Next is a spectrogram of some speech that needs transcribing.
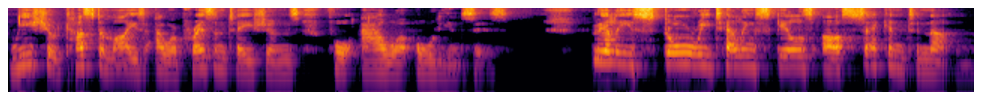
we should customize our presentations for our audiences. Billy's storytelling skills are second to none.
